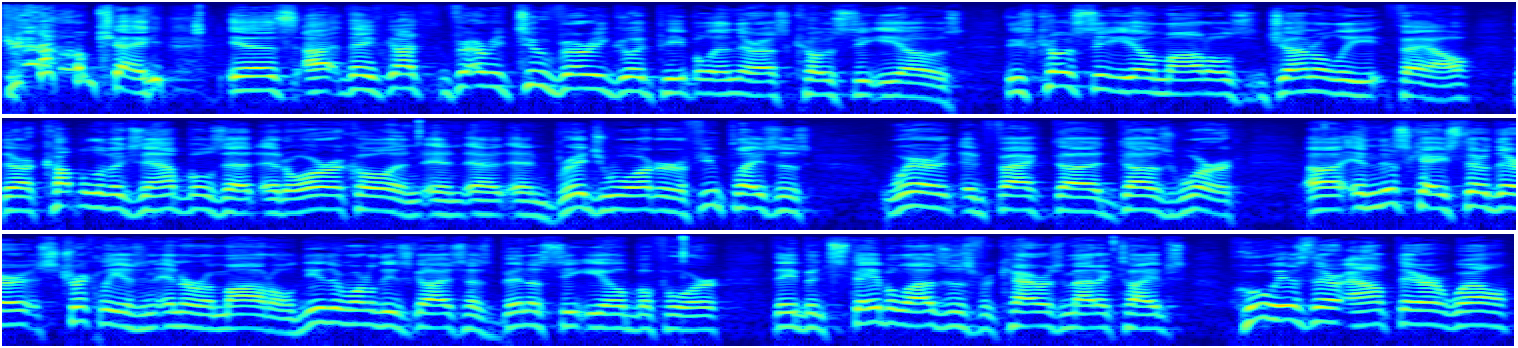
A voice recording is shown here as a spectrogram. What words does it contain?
okay, is uh, they've got very two very good people in there as co-CEOs. These co-CEO models generally fail. There are a couple of examples at, at Oracle and, and, and Bridgewater, a few places where it in fact uh, does work. Uh, in this case, they're there strictly as an interim model. Neither one of these guys has been a CEO before. They've been stabilizers for charismatic types. Who is there out there? Well,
